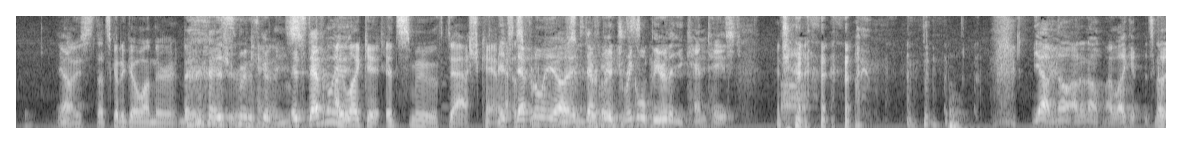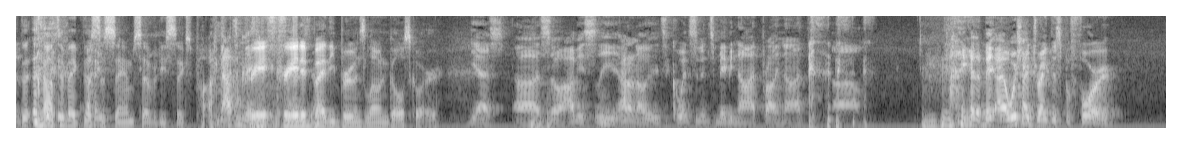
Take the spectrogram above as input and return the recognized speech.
Yeah. Nice. That's gonna go on their their it's future smooth. It's good. cans. It's definitely. I like it. It's smooth. Dash can. It's Hasbrook definitely. Uh, it's definitely a drinkable beer that you can taste. Yeah. No, I don't know. I like it. It's Not, good. to, not to make this a Sam seventy six podcast. Not to make Create, created by the Bruins lone goal scorer. Yes. Uh, so obviously, I don't know. It's a coincidence. Maybe not. Probably not. Um, I, admit, I wish I drank this before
